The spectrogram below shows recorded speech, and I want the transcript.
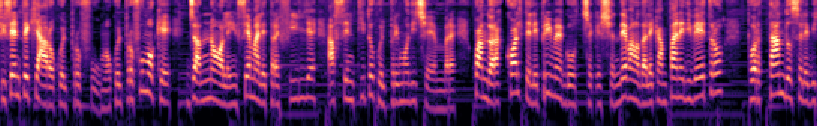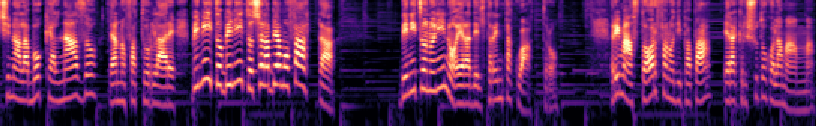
Si sente chiaro quel profumo, quel profumo che Giannole insieme alle tre figlie ha sentito quel primo dicembre, quando raccolte le prime gocce che scendevano dalle campane di vetro, portandosele vicino alla bocca e al naso, le hanno fatto urlare Benito, Benito, ce l'abbiamo fatta! Benito Nonino era del 34. Rimasto orfano di papà, era cresciuto con la mamma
